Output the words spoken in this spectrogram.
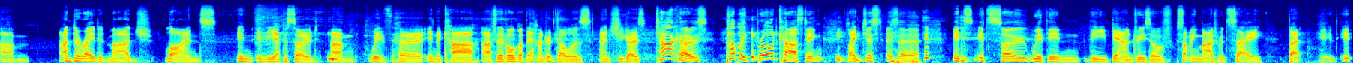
um, underrated Marge lines in, in the episode um, with her in the car after they've all got their hundred dollars, and she goes tacos. Public broadcasting, like just as a, it's it's so within the boundaries of something Marge would say, but it, it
